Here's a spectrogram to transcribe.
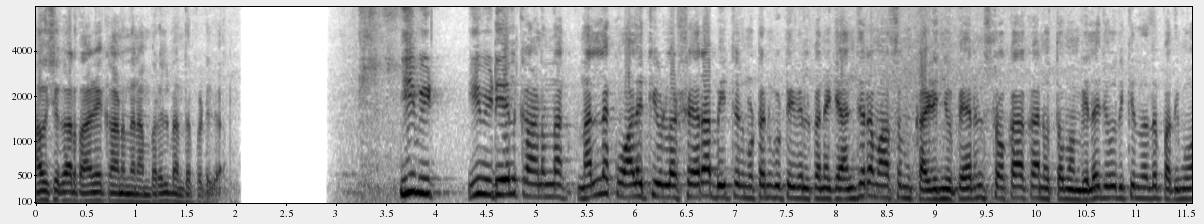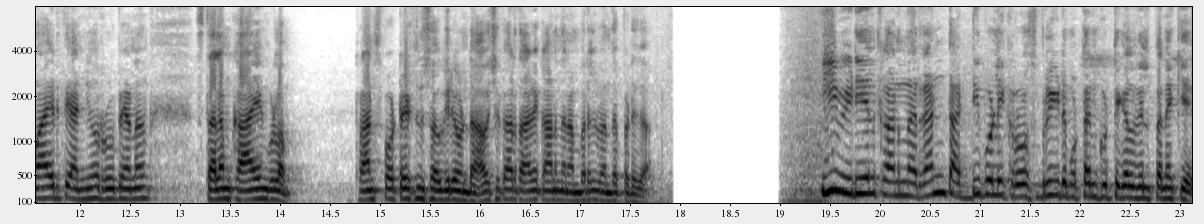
ആവശ്യക്കാർ താഴെ കാണുന്ന നമ്പറിൽ ബന്ധപ്പെടുക. ഈ വീ ഈ വീഡിയോയിൽ കാണുന്ന നല്ല ക്വാളിറ്റിയുള്ള ഷേറ ബീറ്റൽ മുട്ടൻകുട്ടി വിൽപ്പനയ്ക്ക് അഞ്ചര മാസം കഴിഞ്ഞു. പേരന്റ് സ്റ്റോക്കാക്കാൻ ഉത്തമം. വില ചോദിക്കുന്നത് പതിമൂവായിരത്തി അഞ്ഞൂറ് രൂപയാണ്. സ്ഥലം കായംകുളം. ട്രാൻസ്പോർട്ടേഷൻ സൗകര്യമുണ്ട്. ആവശ്യക്കാർ താഴെ കാണുന്ന നമ്പറിൽ ബന്ധപ്പെടുക. ഈ വീഡിയോയിൽ കാണുന്ന രണ്ട് അടിപൊളി ക്രോസ് ബ്രീഡ് മുട്ടൻകുട്ടികൾ വിൽപ്പനയ്ക്ക്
